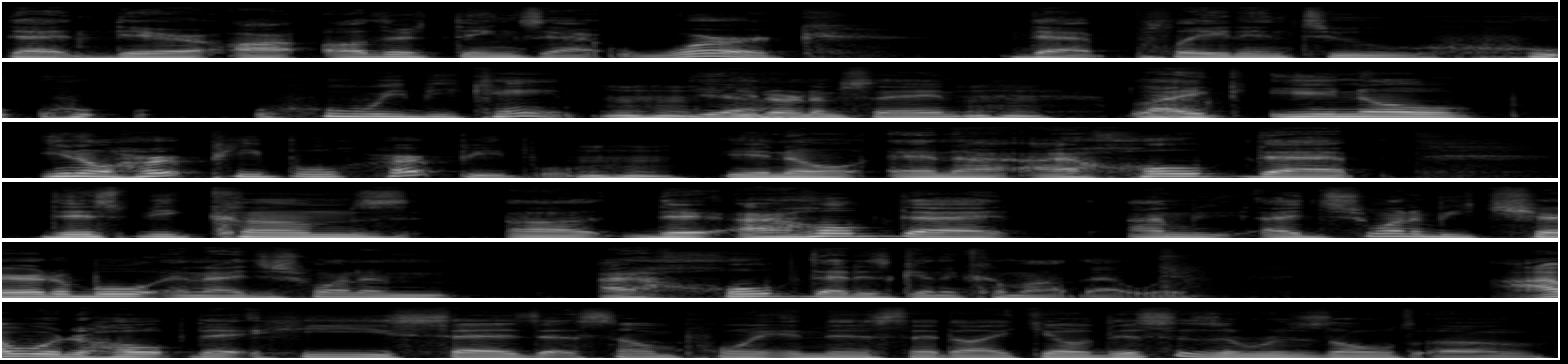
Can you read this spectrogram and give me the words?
that there are other things at work that played into who who, who we became. Mm-hmm. You know what I'm saying? Mm-hmm. Like you know, you know, hurt people hurt people. Mm-hmm. You know, and I, I hope that this becomes. Uh, there. I hope that I'm. I just want to be charitable, and I just want to. I hope that it's going to come out that way. I would hope that he says at some point in this that like, yo, this is a result of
